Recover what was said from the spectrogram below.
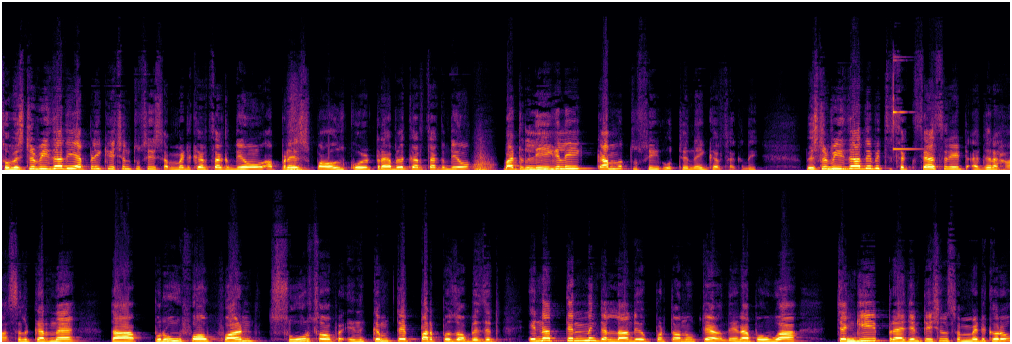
ਸੋ ਵਿਜ਼ਟਰ ਵੀਜ਼ਾ ਦੀ ਐਪਲੀਕੇਸ਼ਨ ਤੁਸੀਂ ਸਬਮਿਟ ਕਰ ਸਕਦੇ ਹੋ, ਆਪਣੇ ਸਪਾਊਸ ਕੋਲ ਟਰੈਵਲ ਕਰ ਸਕਦੇ ਹੋ ਬਟ ਲੀਗਲੀ ਕੰਮ ਤੁਸੀਂ ਉੱਥੇ ਨਹੀਂ ਕਰ ਸਕਦੇ। ਵਿਜ਼ਟਰ ਵੀਜ਼ਾ ਦੇ ਵਿੱਚ ਸਕਸੈਸ ਰੇਟ ਅਗਰ ਹਾਸਲ ਕਰਨਾ ਹੈ, ਤਾਂ proof of fund source of income ਤੇ ਪਰਪਸ ਆਫ ਵਿਜ਼ਿਟ ਇਹਨਾਂ ਤਿੰਨ ਗੱਲਾਂ ਦੇ ਉੱਪਰ ਤੁਹਾਨੂੰ ਧਿਆਨ ਦੇਣਾ ਪਊਗਾ। ਚੰਗੀ ਪ੍ਰੈਜੈਂਟੇਸ਼ਨ ਸਬਮਿਟ ਕਰੋ।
